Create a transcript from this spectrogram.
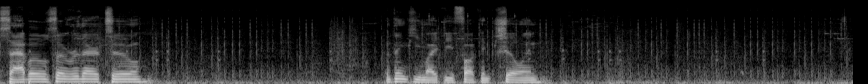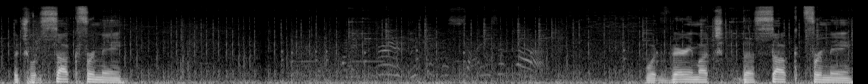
Sabos over there, too. I think he might be fucking chilling. Which would suck for me. Would very much the suck for me.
